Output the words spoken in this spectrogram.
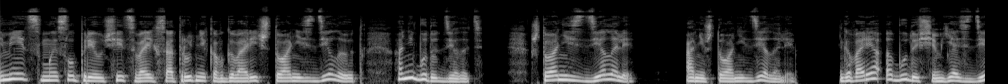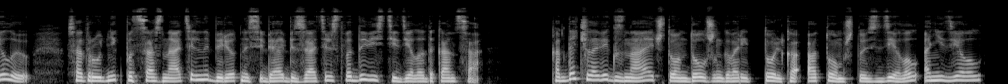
Имеет смысл приучить своих сотрудников говорить, что они сделают, они будут делать. Что они сделали, а не что они делали. Говоря о будущем «я сделаю», сотрудник подсознательно берет на себя обязательство довести дело до конца – когда человек знает, что он должен говорить только о том, что сделал, а не делал,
